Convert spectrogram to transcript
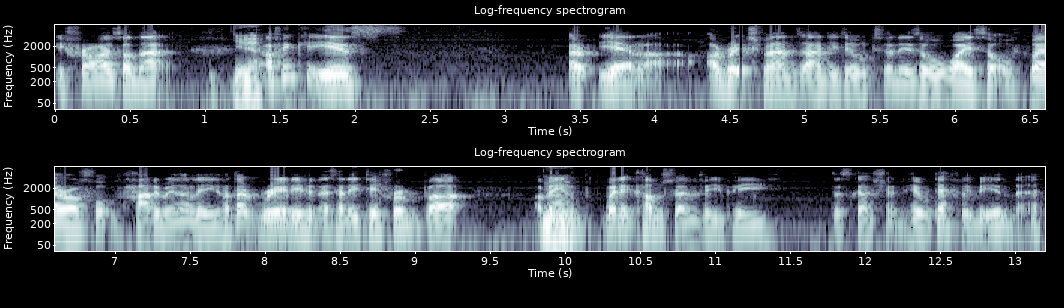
he thrives on that. Yeah. I think he is. A, yeah, like, a rich man's Andy Dalton is always sort of where I've sort of had him in the league. I don't really think that's any different, but I No. mean, when it comes to MVP discussion, he'll definitely be in there.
